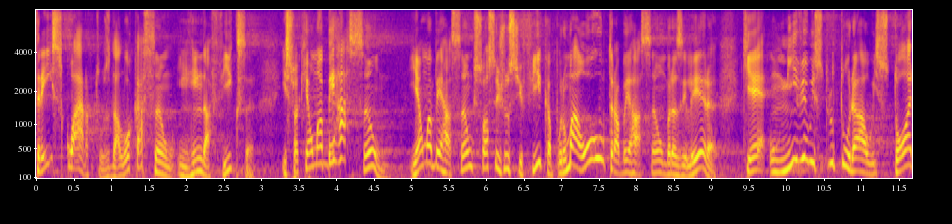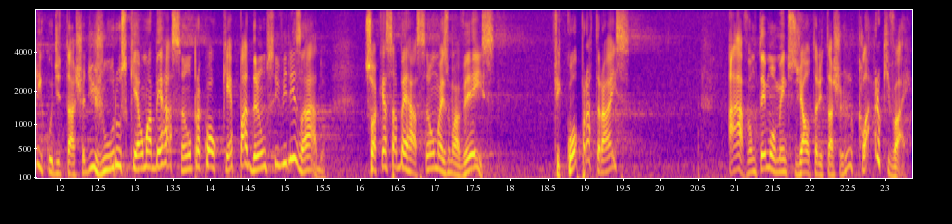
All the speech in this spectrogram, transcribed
três quartos da alocação em renda fixa, isso aqui é uma aberração e é uma aberração que só se justifica por uma outra aberração brasileira, que é um nível estrutural histórico de taxa de juros, que é uma aberração para qualquer padrão civilizado. Só que essa aberração, mais uma vez, ficou para trás. Ah, vão ter momentos de alta de taxa de juros? Claro que vai.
